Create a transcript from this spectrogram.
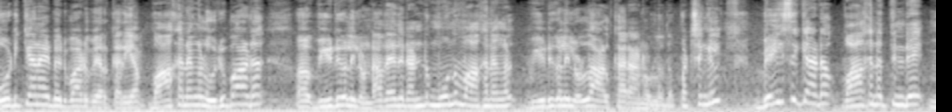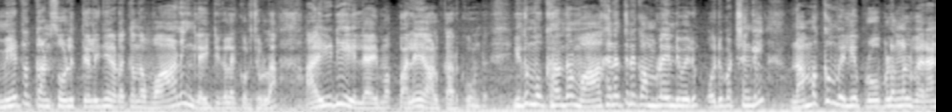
ഓടിക്കാനായിട്ട് ഒരുപാട് പേർക്കറിയാം. വാഹനങ്ങൾ ഒരുപാട് വീടുകളിലുണ്ട്. അതായത് രണ്ടും മൂന്നും വാഹനങ്ങൾ വീടുകളിലുള്ള ആൾക്കാരാണ് ഉള്ളത് പക്ഷെങ്കിൽ ബേസിക് ആയിട്ട് വാഹനത്തിന്റെ മീറ്റർ കൺസോളിൽ തെളിഞ്ഞു കിടക്കുന്ന വാണിംഗ് ലൈറ്റുകളെ കുറിച്ചുള്ള ഐഡിയ ഇല്ലായ്മ പല ആൾക്കാർക്കും ഉണ്ട്. ഇത് മുഖാന്തരം വാഹനത്തിന് കംപ്ലൈന്റ് വരും. ഒരു പക്ഷെങ്കിൽ നമുക്കും വലിയ പ്രോബ്ലങ്ങൾ വരാൻ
